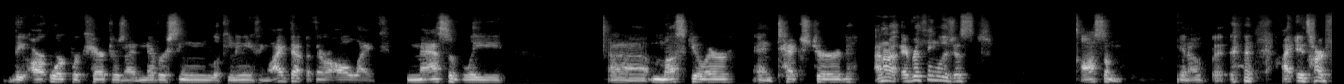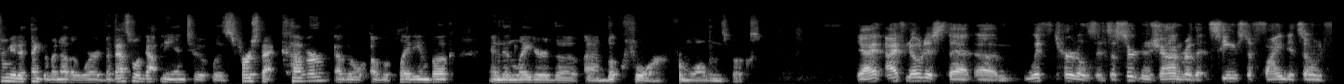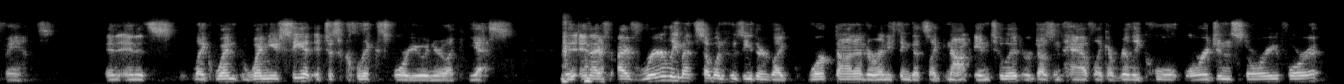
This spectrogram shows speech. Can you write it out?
the artwork were characters i'd never seen looking anything like that but they're all like massively uh, muscular and textured. I don't know everything was just awesome you know? I, it's hard for me to think of another word but that's what got me into it was first that cover of the of the palladium book and then later the uh, book four from walden's books. Yeah, I, have noticed that um, with turtles, it's a certain genre that seems to find its own fans, and and it's like when when you see it, it just clicks for you, and you're like, yes. And, and I've I've rarely met someone who's either like worked on it or anything that's like not into it or doesn't have like a really cool origin story for it.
